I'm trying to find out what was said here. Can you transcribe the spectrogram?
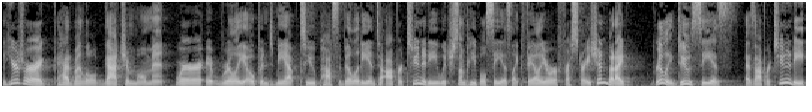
Here's where I had my little gotcha moment where it really opened me up to possibility and to opportunity, which some people see as like failure or frustration, but I really do see as as opportunity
